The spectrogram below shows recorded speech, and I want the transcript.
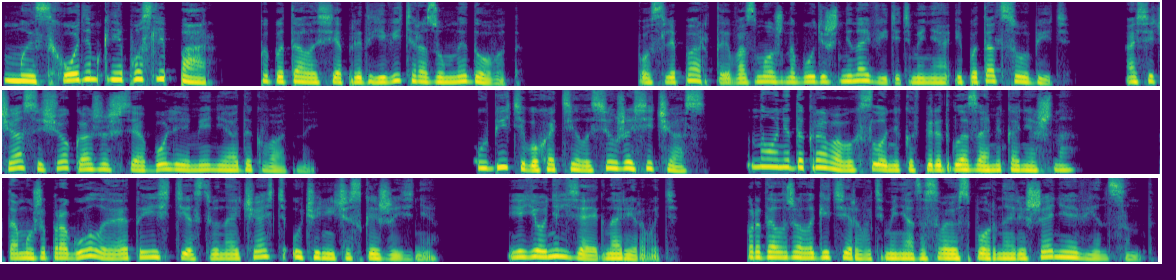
«Мы сходим к ней после пар», — попыталась я предъявить разумный довод. «После пар ты, возможно, будешь ненавидеть меня и пытаться убить, а сейчас еще кажешься более-менее адекватной». Убить его хотелось уже сейчас, но не до кровавых слоников перед глазами, конечно. К тому же прогулы — это естественная часть ученической жизни. Ее нельзя игнорировать. Продолжал агитировать меня за свое спорное решение Винсент.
